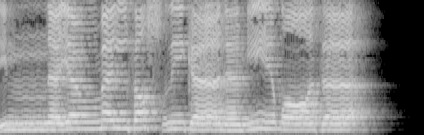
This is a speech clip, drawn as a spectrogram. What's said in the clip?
إن يوم الفصل كان ميقاتا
